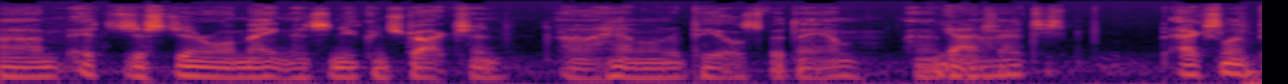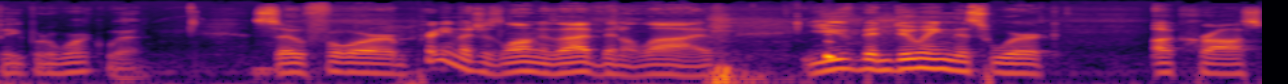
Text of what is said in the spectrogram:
um, it's just general maintenance, new construction, uh, handling appeals for them. And, Gotcha. Uh, it's just excellent people to work with. So for pretty much as long as I've been alive, you've been doing this work across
